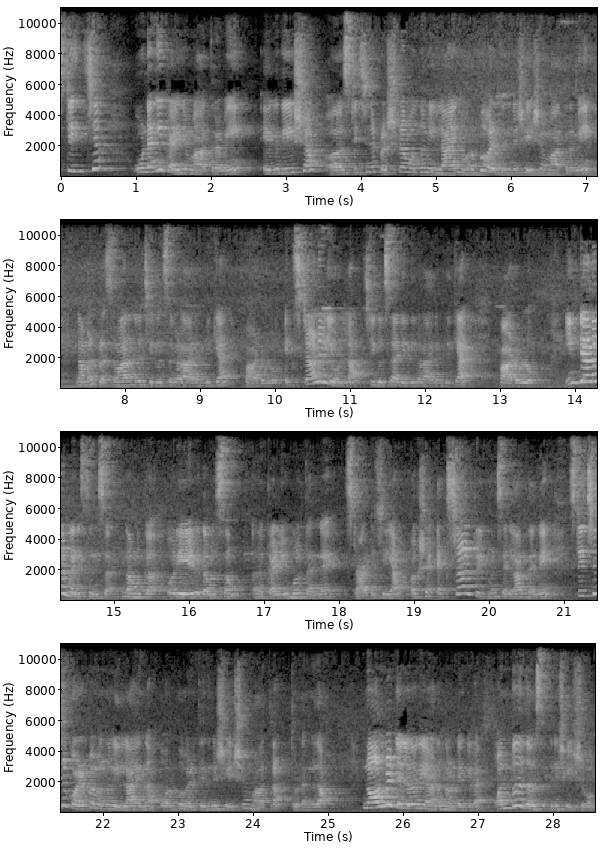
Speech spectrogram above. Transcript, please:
സ്റ്റിച്ച് ഉണങ്ങിക്കഴിഞ്ഞ് മാത്രമേ ഏകദേശം സ്റ്റിച്ചിന് പ്രശ്നമൊന്നുമില്ല എന്ന് ഉറപ്പ് വരുത്തിയതിനു ശേഷം മാത്രമേ നമ്മൾ പ്രസവാനന്തര ചികിത്സകൾ ആരംഭിക്കാൻ പാടുള്ളൂ. എക്സ്റ്റേണലി ഉള്ള ചികിത്സാ രീതികൾ ആരംഭിക്കാൻ പാടുള്ളൂ. ഇന്റേണൽ മെഡിസിൻസ് നമുക്ക് ഒരു ഏഴ് ദിവസം കഴിയുമ്പോൾ തന്നെ സ്റ്റാർട്ട് ചെയ്യാം. പക്ഷേ എക്സ്റ്റേണൽ ട്രീറ്റ്മെന്റ്സ് എല്ലാം തന്നെ സ്റ്റിച്ചിന് കുഴപ്പമൊന്നുമില്ല എന്ന് ഉറപ്പ് വരുത്തിയതിനു ശേഷം മാത്രം തുടങ്ങുക. നോർമൽ ഡെലിവറി ആണെന്നുണ്ടെങ്കിൽ ഒൻപത് ദിവസത്തിന് ശേഷവും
